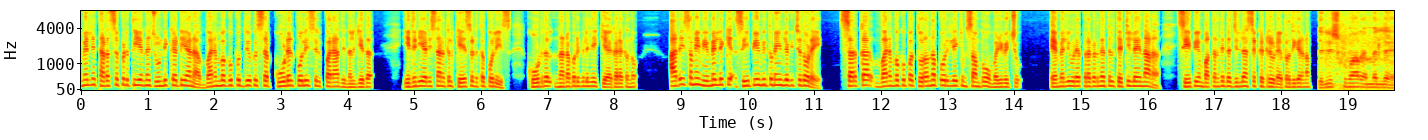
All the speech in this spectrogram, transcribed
എം എൽ എ തടസ്സപ്പെടുത്തിയെന്ന് ചൂണ്ടിക്കാട്ടിയാണ് വനംവകുപ്പ് ഉദ്യോഗസ്ഥർ കൂടൽ പോലീസിൽ പരാതി നൽകിയത്. ഇതിന്റെ അടിസ്ഥാനത്തിൽ കേസെടുത്ത പോലീസ് കൂടുതൽ നടപടികളിലേക്ക് കടക്കുന്നു. അതേസമയം എം എൽ എക്ക് സി പി എം പിന്തുണയും ലഭിച്ചതോടെ സർക്കാർ വനംവകുപ്പ് തുറന്ന പോരിലേക്കും സംഭവം വഴിവെച്ചു. എം എൽ എയുടെ പ്രകടനത്തിൽ തെറ്റില്ല എന്നാണ് സി പി എം പത്തനംതിട്ട ജില്ലാ സെക്രട്ടറിയുടെ പ്രതികരണം. Janeesh Kumar M L A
